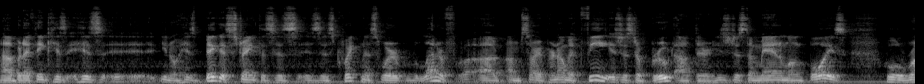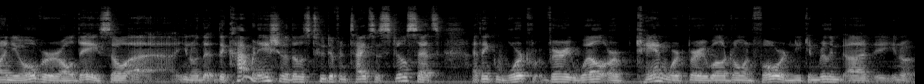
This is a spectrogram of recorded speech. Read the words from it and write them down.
uh, but I think his his uh, you know his biggest strength is his is his quickness. Where Leonard, I'm sorry, Pernell McPhee is just a brute out there. He's just a man among boys who will run you over all day. So you know the, the combination of those two different types of skill sets, I think, work very well or can work very well going forward. And you can really you know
